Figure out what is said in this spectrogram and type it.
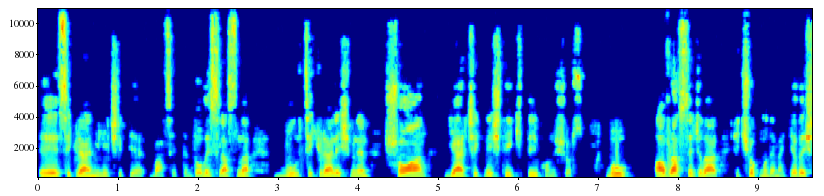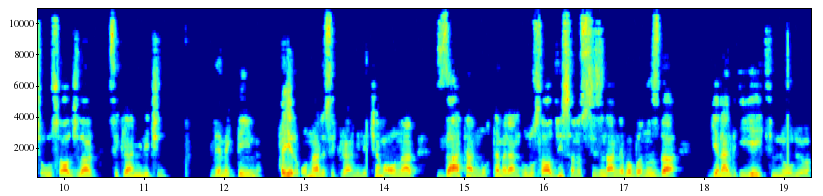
e, seküler milliyetçilik diye bahsettim. Dolayısıyla aslında bu sekülerleşmenin şu an gerçekleştiği kitleyi konuşuyoruz. Bu Avrasyacılar hiç yok mu demek? Ya da işte ulusalcılar seküler milliyetçi demek değil mi? Hayır onlar da seküler milliyetçi ama onlar zaten muhtemelen ulusalcıysanız sizin anne babanız da genelde iyi eğitimli oluyor.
